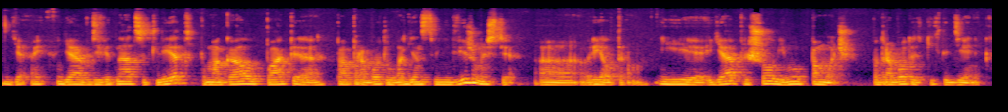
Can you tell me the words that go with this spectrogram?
Я, я в 19 лет помогал папе. Папа работал в агентстве недвижимости риэлтором. И я пришел ему помочь подработать каких-то денег.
